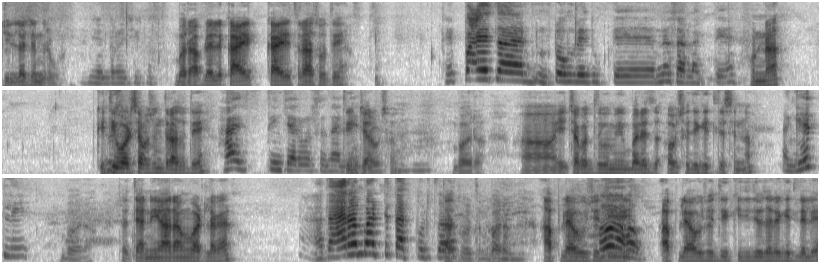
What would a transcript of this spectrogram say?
जिल्हा चंद्रपूर. चंद्रजी बरं आपल्याला काय काय त्रास होते? हे पायाचा टोंगरे दुखते नसा लागते. पुन्हा? किती वर्षापासून त्रास होते? हाय तीन चार वर्ष झाले. तीन चार वर्ष बरं. अं, याच्या अगोदर तुम्ही बरेच औषधी घेतली असेल ना? घेतली. बरं. तर त्यांनी आराम वाटला का? आता आराम वाटते तात्पुरतं. तात्पुरतं. बरं. आपल्या हो, औषधी हो. आपल्या औषधी किती दिवस झाले घेतलेले?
